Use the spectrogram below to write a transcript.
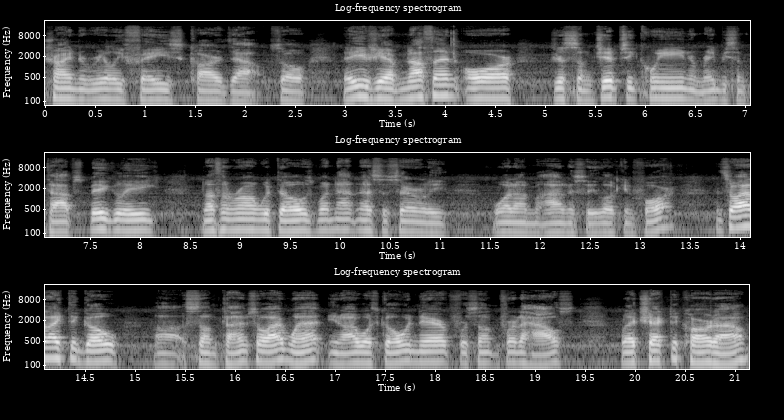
trying to really phase cards out. So they usually have nothing or just some Gypsy Queen or maybe some Topps Big League. Nothing wrong with those, but not necessarily what I'm honestly looking for. And so I like to go uh, sometimes. So I went, you know, I was going there for something for the house, but I checked the card out.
